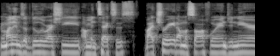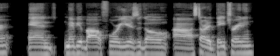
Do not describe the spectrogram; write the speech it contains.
My name is Abdullah Rashid. I'm in Texas. By trade, I'm a software engineer. And maybe about four years ago, uh, I started day trading.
